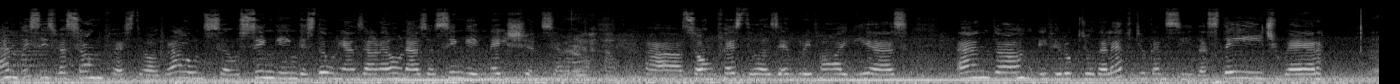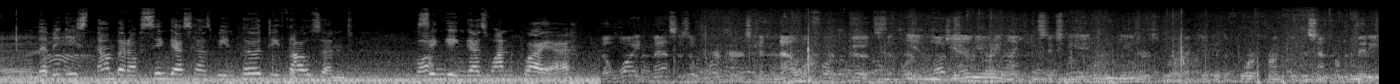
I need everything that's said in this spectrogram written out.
And this is the Song Festival ground, so singing, Estonians are known as a singing nation, so uh, song festivals every five years. And uh, if you look to the left, you can see the stage where ah, the biggest number of singers has been 30,000 singing as one choir. The wide masses of workers can now afford goods that were In January 1968, two leaders were elected to the forefront of the Central Committee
